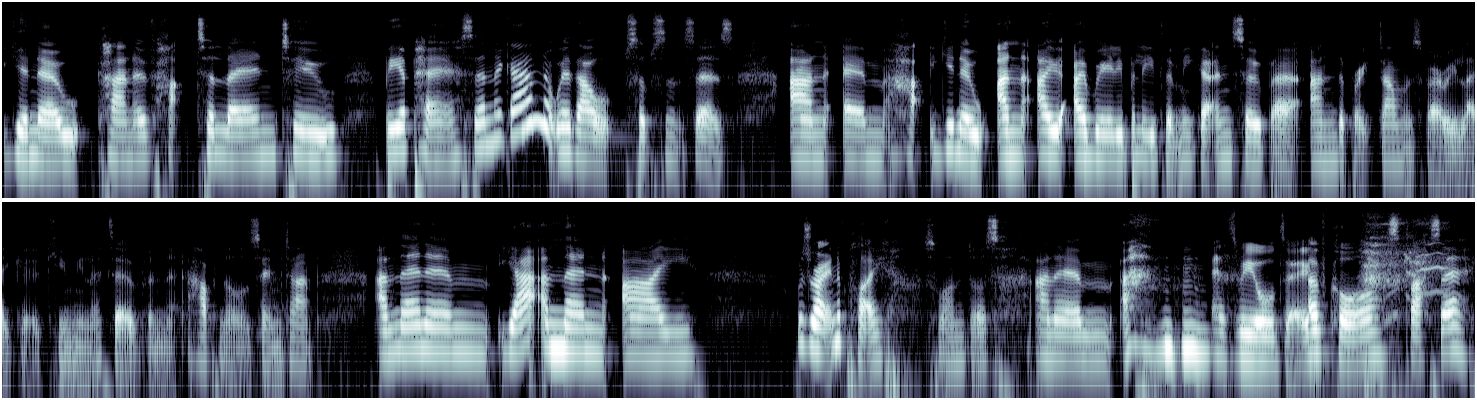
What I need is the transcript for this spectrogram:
you know kind of had to learn to be a person again without substances. And um, ha- you know, and I, I really believe that me getting sober and the breakdown was very like accumulative and it happened all at the same time. And then um, yeah, and then I was writing a play, as one does, and um, As we all do. of course, classic.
